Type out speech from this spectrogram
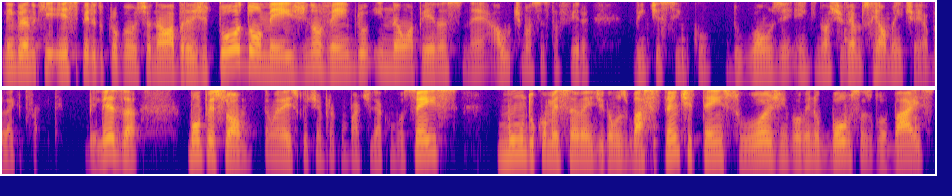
Lembrando que esse período proporcional abrange todo o mês de novembro e não apenas né, a última sexta-feira, 25 do 11, em que nós tivemos realmente a Black Friday. Beleza? Bom, pessoal, então era isso que eu tinha para compartilhar com vocês mundo começando aí, digamos, bastante tenso hoje, envolvendo bolsas globais,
